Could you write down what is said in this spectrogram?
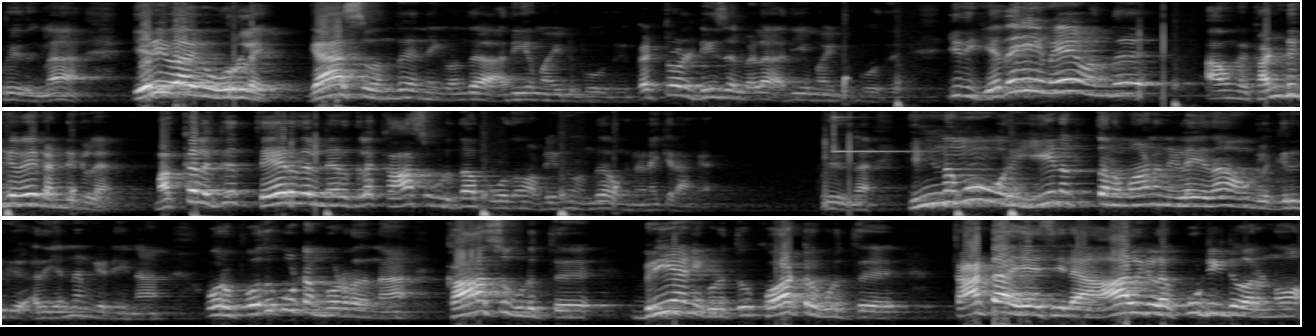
புரியுதுங்களா? எரிவாயு உருளை கேஸ் வந்து இன்னைக்கு வந்து அதிகமாயிட்டு போகுது. பெட்ரோல் டீசல் விலை அதிகமாயிட்டு போகுது. இது எதையுமே வந்து அவங்க கண்டுக்கவே கண்டுக்கல. மக்களுக்கு தேர்தல் நேரத்தில் காசு கொடுத்தா போதும் அப்படின்னு வந்து அவங்க நினைக்கிறாங்க. புரியுதுங்களா? இன்னமும் ஒரு ஈனத்தனமான நிலை தான் அவங்களுக்கு இருக்குது அது என்னன்னு கேட்டிங்கன்னா ஒரு பொதுக்கூட்டம் போடுறதுன்னா காசு கொடுத்து பிரியாணி கொடுத்து குவாட்டர் கொடுத்து டாடா ஏசியில் ஆள்களை கூட்டிகிட்டு வரணும்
